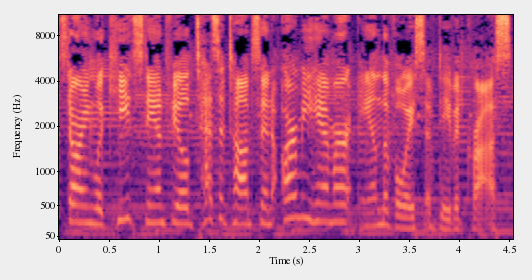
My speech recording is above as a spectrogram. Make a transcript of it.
starring Lakeith Stanfield, Tessa Thompson, Armie Hammer, and the voice of David Cross.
